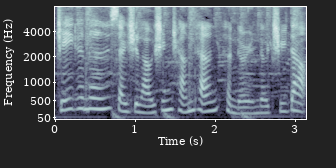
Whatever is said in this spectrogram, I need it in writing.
这个呢，算是老生常谈，很多人都知道。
